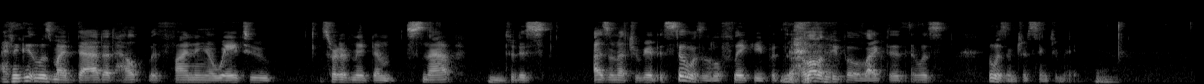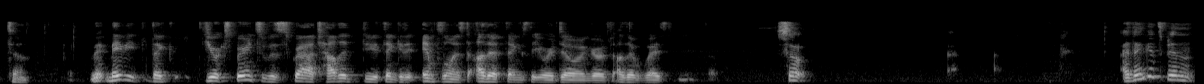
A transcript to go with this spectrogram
I think it was my dad that helped with finding a way to sort of make them snap Hmm. to this isometric grid. It still was a little flaky, but a lot of people liked it. It was it was interesting to me. So maybe like your experiences with Scratch, how did do you think it influenced other things that you were doing or other ways? So I think it's been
